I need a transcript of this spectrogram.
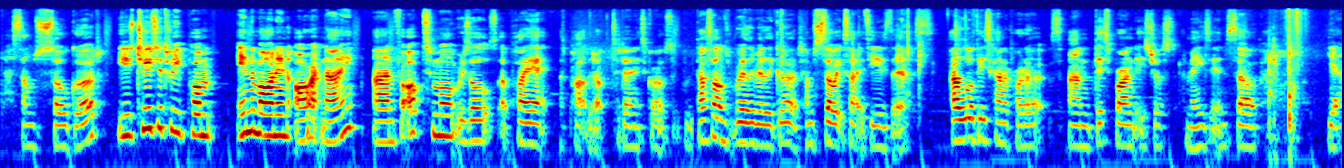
That sounds so good. Use two to three pump in the morning or at night and for optimal results apply it as part of the Dr. Dennis Gross. That sounds really really good. I'm so excited to use this. I love these kind of products and this brand is just amazing so yeah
